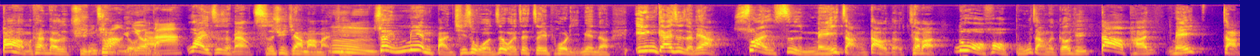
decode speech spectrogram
包含我们看到的群创、友达，外资怎么样持续加码买进，所以面板其实我认为在这一波里面呢，应该是怎么样，算是没涨到的，知道吧？落后补涨的格局，大盘没涨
